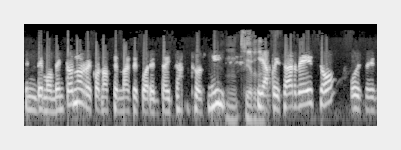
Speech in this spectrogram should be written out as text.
de momento no reconocen más de cuarenta y tantos mil. Mm, y a pesar de eso, pues en,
